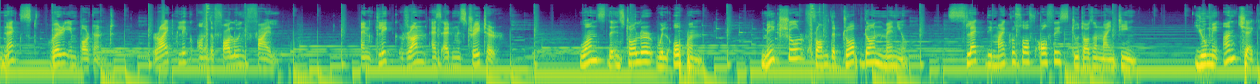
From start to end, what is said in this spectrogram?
Next, very important, right click on the following file and click run as administrator. Once the installer will open, make sure from the drop down menu, select the Microsoft Office 2019. You may uncheck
